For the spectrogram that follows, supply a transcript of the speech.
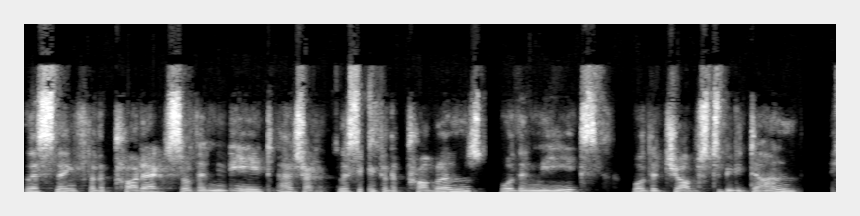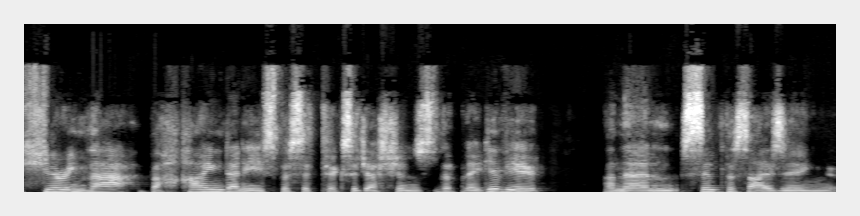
listening for the products or the need, uh, sorry, listening for the problems or the needs or the jobs to be done, hearing that behind any specific suggestions that they give you, and then synthesizing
